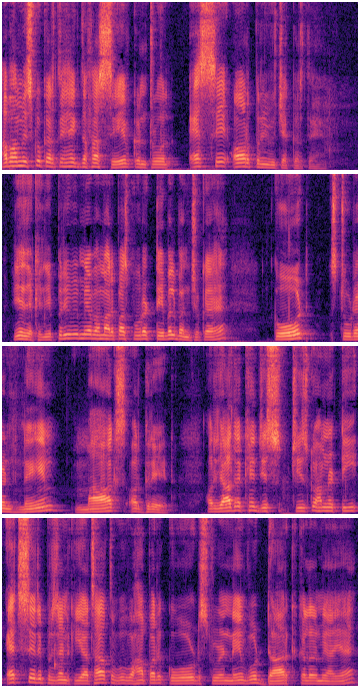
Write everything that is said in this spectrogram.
अब हम इसको करते हैं एक दफ़ा सेव कंट्रोल एस से और प्रीव्यू चेक करते हैं। ये देखें जी प्रीव्यू में अब हमारे पास पूरा टेबल बन चुका है। कोड स्टूडेंट नेम मार्क्स और ग्रेड और याद रखें, जिस चीज़ को हमने टी एच से रिप्रेजेंट किया था तो वो वहाँ पर कोड स्टूडेंट नेम वो डार्क कलर में आया है।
